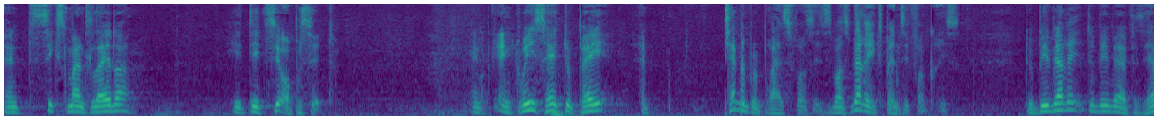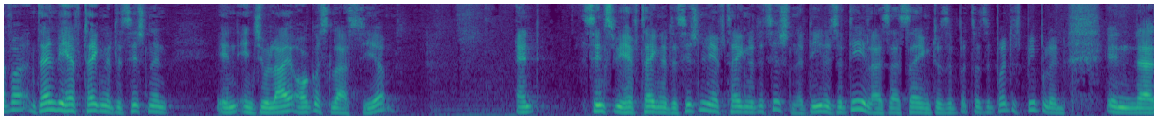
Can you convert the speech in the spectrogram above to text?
and six months later, he did the opposite. And, and Greece had to pay terrible price for this. It was very expensive for Greece to be very, to be very Therefore, and then we have taken a decision in, in, in July, August last year. And since we have taken a decision, we have taken a decision. A deal is a deal, as I was saying to the, to the British people in, in uh,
